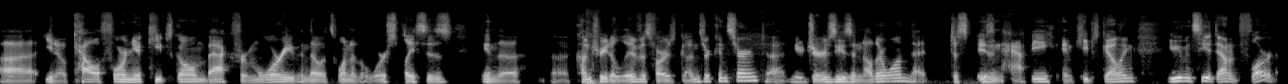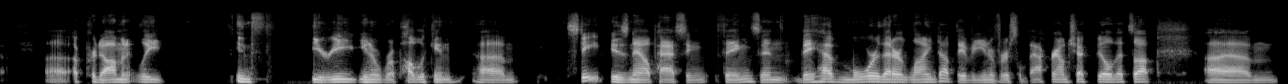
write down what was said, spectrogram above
Uh, you know, California keeps going back for more, even though it's one of the worst places in the uh, country to live as far as guns are concerned. Uh, New Jersey is another one that just isn't happy and keeps going. You even see it down in Florida, uh, a predominantly, in theory, you know, Republican um, state is now passing things and they have more that are lined up. They have a universal background check bill that's up. Um,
